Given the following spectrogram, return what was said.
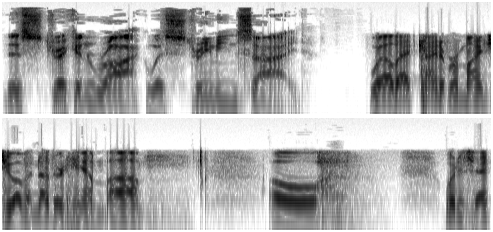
This stricken rock with streaming side? Well, that kind of reminds you of another hymn. Um, oh, what is that?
